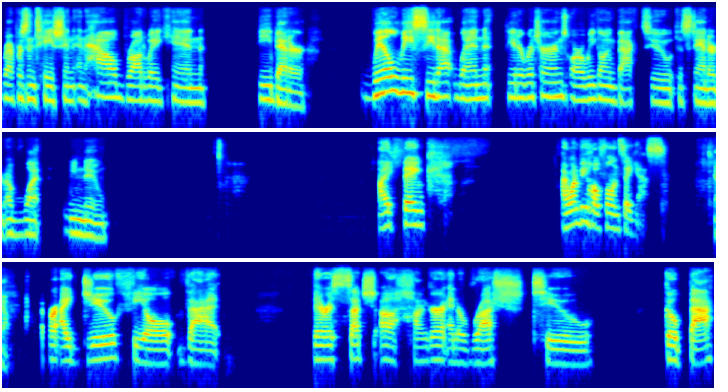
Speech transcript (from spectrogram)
representation and how Broadway can be better. Will we see that when theater returns, or are we going back to the standard of what we knew? I think I want to be hopeful and say yes. Yeah. However, I do feel that there is such a hunger and a rush to go back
